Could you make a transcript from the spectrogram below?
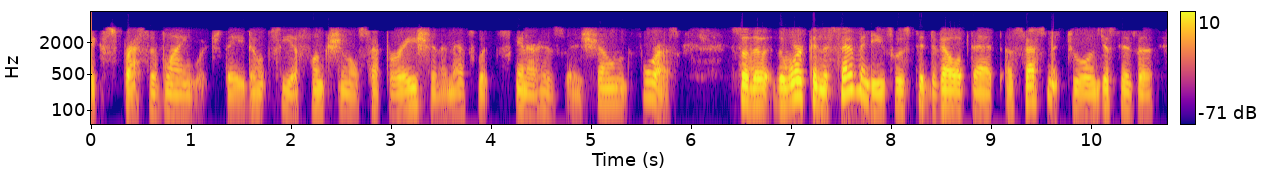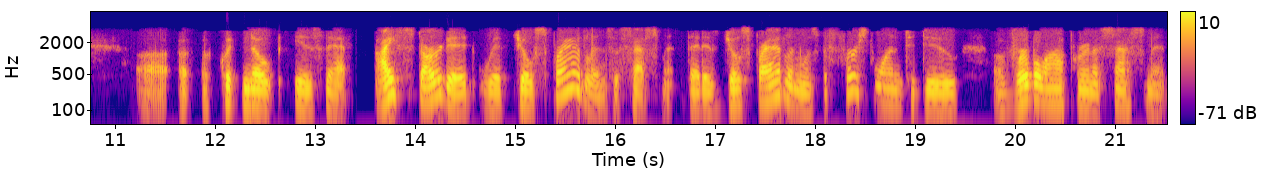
expressive language. They don't see a functional separation, and that's what Skinner has, has shown for us. So the the work in the 70s was to develop that assessment tool. And just as a uh, a, a quick note is that I started with Joe Spradlin's assessment. That is, Joe Spradlin was the first one to do a verbal operant assessment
